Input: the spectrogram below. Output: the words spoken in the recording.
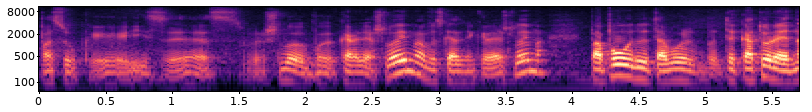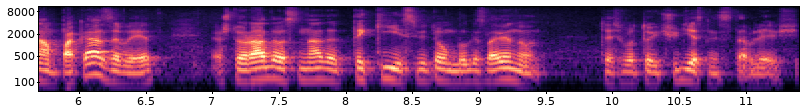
посук из э, Шло, короля Шлойма, высказывание короля Шлойма, по поводу того, которое нам показывает, что радоваться надо такие святому благословен он. То есть вот той чудесной составляющей.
